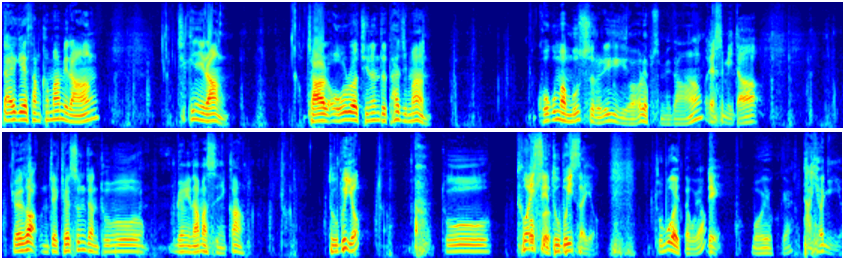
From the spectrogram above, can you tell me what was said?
딸기의 상큼함이랑 치킨이랑 잘 어우러지는 듯 하지만 고구마 무스를 이기기가 어렵습니다 어렵습니다. 그래서 이제 결승전 두 명이 남았으니까 두부요? 두 트와이스에 소스. 두부 있어요. 두부가 있다고요? 네. 뭐예요 그게? 다현이요.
